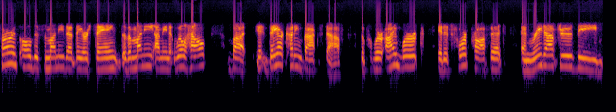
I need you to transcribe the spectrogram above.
far as all this money that they are saying, the money, I mean, it will help, but it, they are cutting back staff. The, where I work, it is for profit, and right after the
